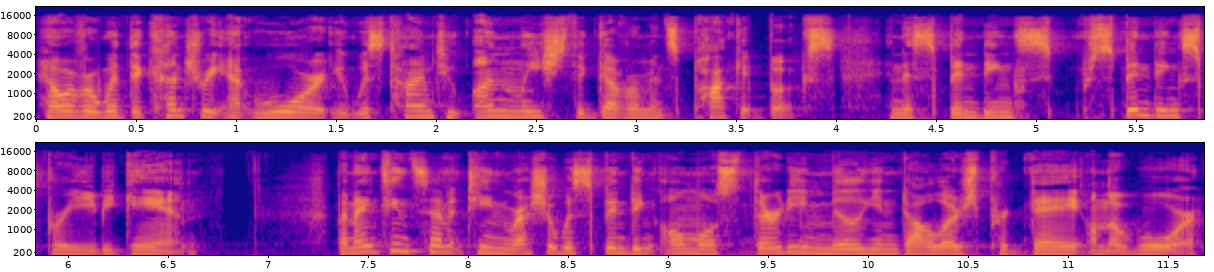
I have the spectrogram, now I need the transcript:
However, with the country at war, it was time to unleash the government's pocketbooks, and a spending, spending spree began. By 1917, Russia was spending almost $30 million per day on the war,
